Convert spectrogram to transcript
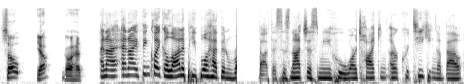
So yeah, go ahead. And I and I think like a lot of people have been about this. It's not just me who are talking or critiquing about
